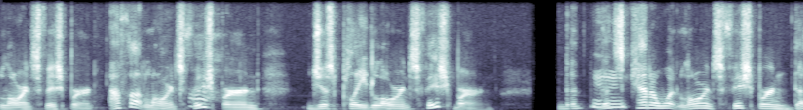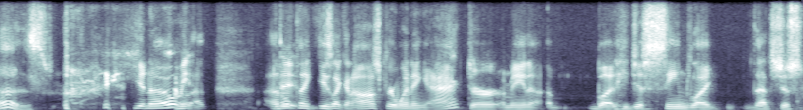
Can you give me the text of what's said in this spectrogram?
Laurence Fishburne. I thought Laurence Fishburne just played Laurence Fishburne. That, That's kind of what Laurence Fishburne does. you know, I, mean, I, I don't the- think he's like an Oscar-winning actor. I mean, uh, but he just seemed like that's just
